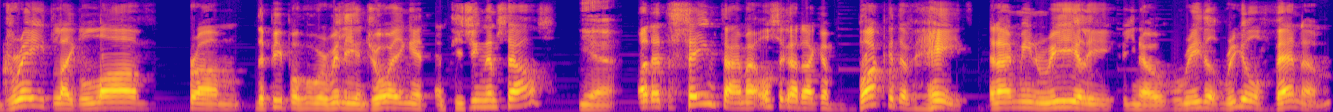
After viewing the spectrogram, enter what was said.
great like love from the people who were really enjoying it and teaching themselves. Yeah. But at the same time i also got like a bucket of hate and i mean really you know real real venom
